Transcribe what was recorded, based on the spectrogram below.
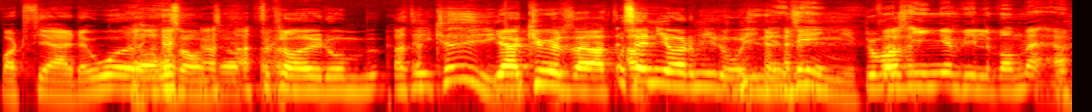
vart fjärde år eller något sånt. Förklarar ju de att det är krig. Ja, kul såhär att... Och sen gör de ju då ingenting. de så, ingen vill vara med.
